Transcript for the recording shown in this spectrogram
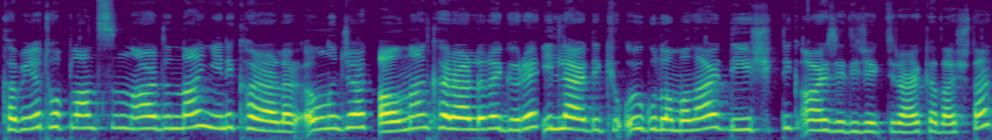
Kabine toplantısının ardından yeni kararlar alınacak. Alınan kararlara göre illerdeki uygulamalar değişiklik arz edecektir arkadaşlar.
